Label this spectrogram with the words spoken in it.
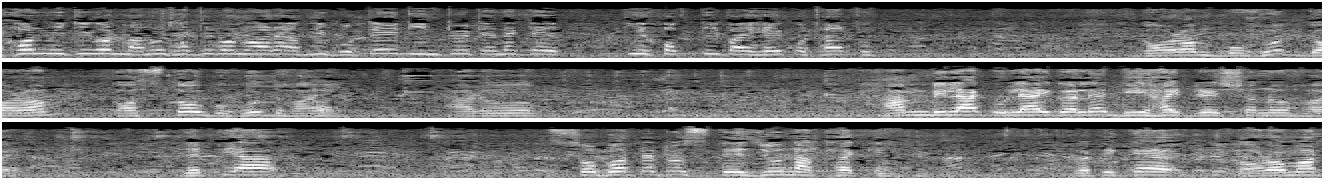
এখন মিটিঙত মানুহ থাকিব নোৱাৰে আপুনি গোটেই দিনটো তেনেকে কি শক্তি পায় সেই কথাটো। গৰম বহুত গৰম কষ্টও বহুত হয়। আৰু ঘামবিলাক ওলাই গ'লে ডিহাইড্ৰেশ্যনো হয়। যেতিয়া চবতেতো ষ্টেজো নাথাকে গতিকে গৰমত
